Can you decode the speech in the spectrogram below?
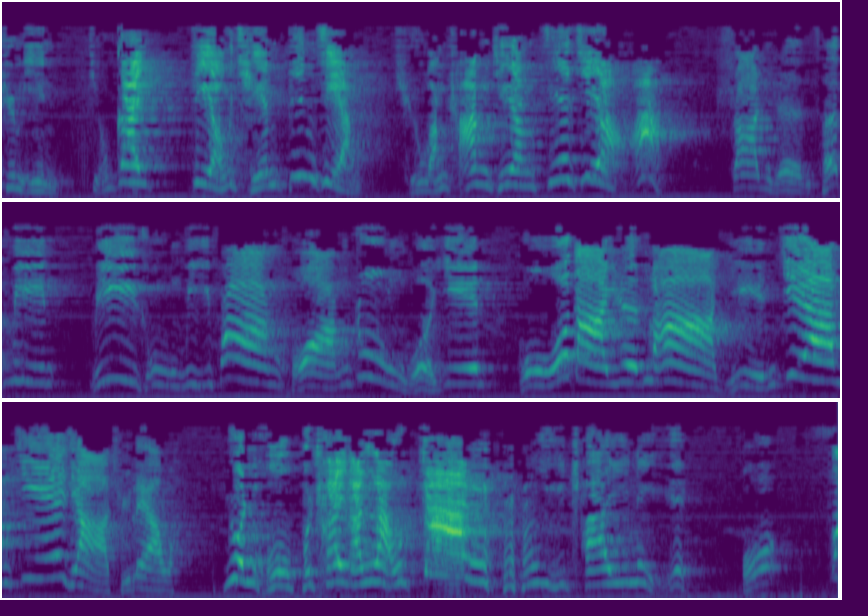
之民，就该调遣兵将去往长江接驾啊！山人曾命密主密方，黄忠我焉，各带人马引将接驾去了啊！冤何不拆俺老张 一拆呢？哦，三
